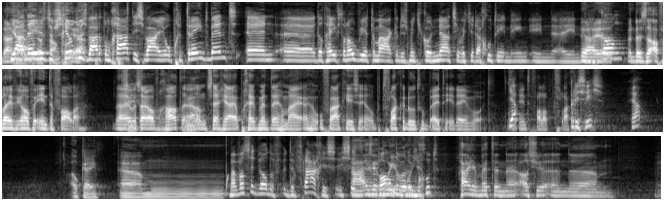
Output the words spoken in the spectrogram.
Daar Ja, nee, dus het verschil dus waar het om gaat is waar je op getraind bent. En eh, dat heeft dan ook weer te maken dus met je coördinatie, wat je daar goed in, in, in, eh, in, Ja, in ja, kan. dat is de aflevering over in te vallen. Daar hebben we het daarover gehad. En Ja. dan zeg jij op een gegeven moment tegen mij... hoe vaak je ze op het vlakke doet, hoe beter je erin wordt. Ja. In te vallen op het vlak. Precies. Ja. Oké. Ehm, Maar wat zit wel de, de vraag is, is het Ah, hij zegt, beantwoorden je- goed? ga je met een, eh, als je een, ehm, eh,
